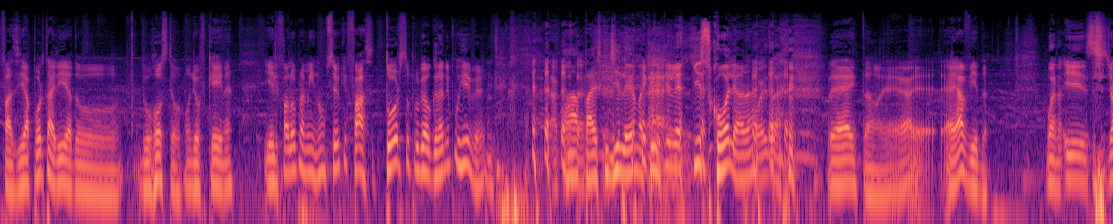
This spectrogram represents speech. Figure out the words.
fazia a portaria do, do hostel onde eu fiquei, né? E ele falou pra mim: não sei o que faço, torço pro Belgrano e pro River. Rapaz, que dilema, que, dilema. que escolha, né? Pois é. É, então, é, é, é a vida. Bueno, e já,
